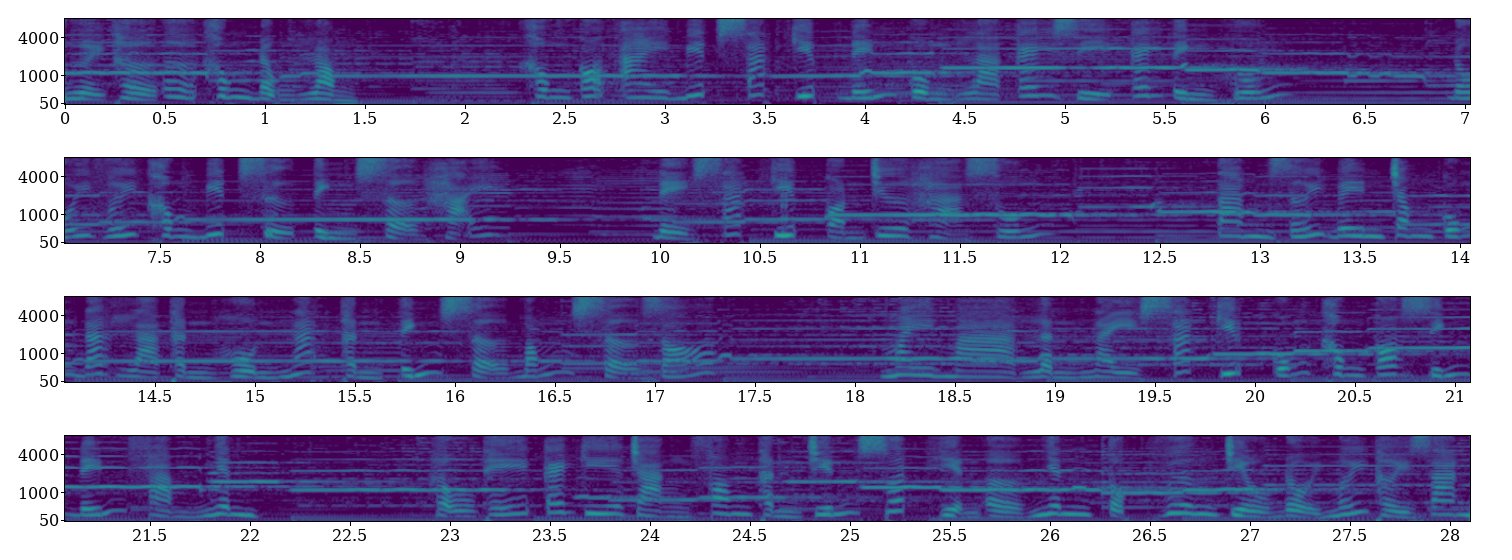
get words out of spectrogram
người thờ ơ không đồng lòng. Không có ai biết sát kiếp đến cùng là cái gì, cái tình huống. Đối với không biết sự tình sợ hãi, Để sát kiếp còn chưa hạ xuống, Tam giới bên trong cũng đã là thần hồn nát, thần tính sợ bóng, sợ gió. May mà lần này sát kiếp cũng không có dính đến phàm nhân. Hậu thế cái kia chàng phong thần chiến xuất hiện ở nhân tộc vương triều đổi mới thời gian.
